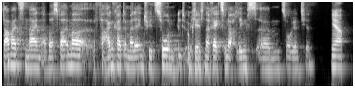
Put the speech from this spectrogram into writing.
Damals nein, aber es war immer verankert in meiner Intuition, okay. mich nicht nach rechts und nach links ähm, zu orientieren. Ja.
